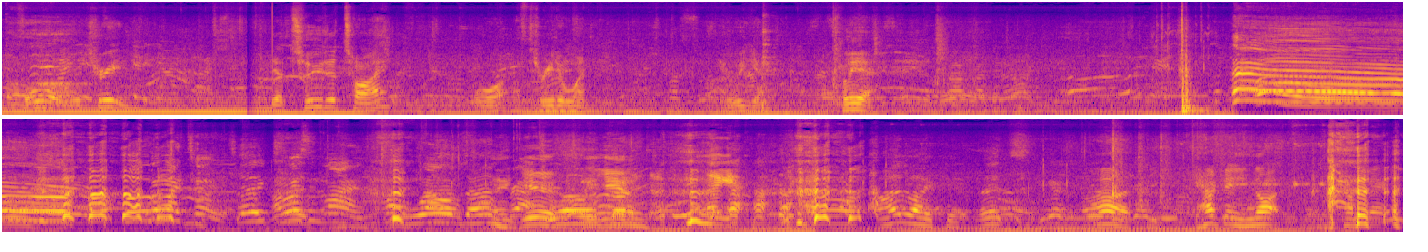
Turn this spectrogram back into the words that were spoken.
Four, retrieve. Either two to tie or a three to win. Here we go. Clear. I wasn't lying. Well done. Thank you. Well Thank done. you. I like it. Oh, I like it. That's ah, how can you not come back?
